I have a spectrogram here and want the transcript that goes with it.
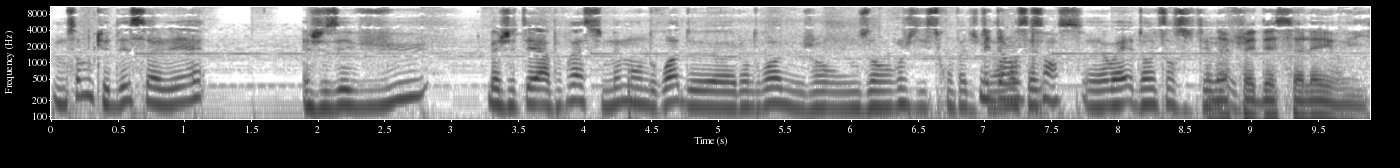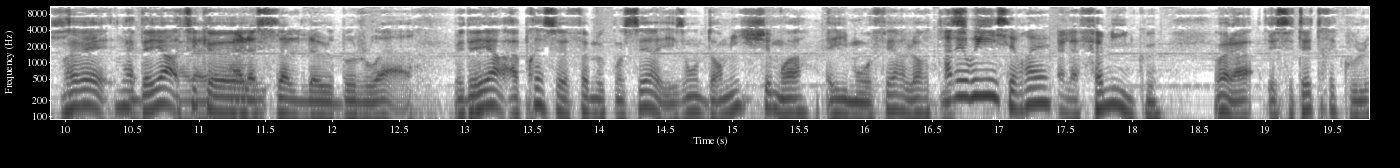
il me semble que Dessalé, je les ai vus. Bah, j'étais à peu près à ce même endroit de euh, l'endroit où nous enregistrons pas. Mais dans l'autre sens. Euh, ouais, dans l'autre sens. On a fait Death Alley, oui. Ouais, ouais. D'ailleurs, tu sais que à la salle de Beaujoire. Mais d'ailleurs, après ce fameux concert, ils ont dormi chez moi et ils m'ont offert leur disque. Ah mais oui, c'est vrai. À la famille, quoi. Voilà, et c'était très cool.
